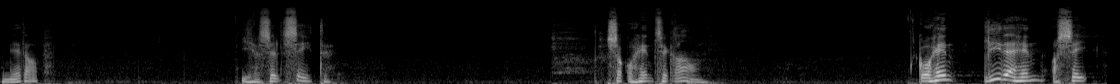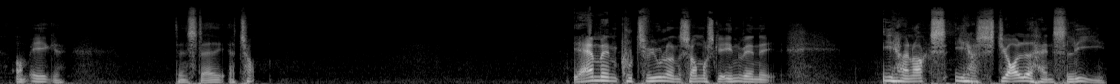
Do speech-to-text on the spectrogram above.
netop. I har selv set det. Så gå hen til graven. Gå hen lige derhen og se, om ikke den stadig er tom. Ja, men kunne tvivlerne så måske indvende, I har nok I har stjålet hans lig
